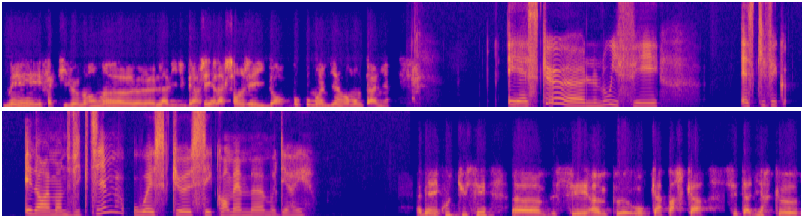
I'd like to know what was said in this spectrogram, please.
Mais effectivement, euh, la vie du berger, elle a changé. Il dort beaucoup moins bien en montagne. Et est-ce que euh, le loup, il fait, est-ce qu'il fait énormément de victimes ou est-ce que c'est quand même modéré? Eh bien, écoute, tu sais, euh, c'est un peu au cas par cas. C'est-à-dire que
